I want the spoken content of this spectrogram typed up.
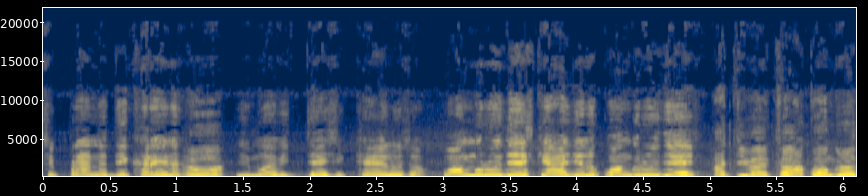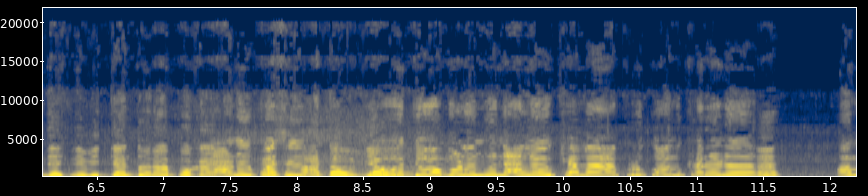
સિપ્રા નદી ખરી ને. એમાં વિદ્યા શીખાયેલો છે. કોંગ્રુ દેશ કહેવાય જેનું કોંગ્રુ દેશ. સાચી વાત છે કોંગ્રુ દેશની વિદ્યાન તો ના પોકાય. જાણું પછી આ તો જેવો તેવો માણસ ના લેવું ખેમા? આપણું કામ ખરો ને આમ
